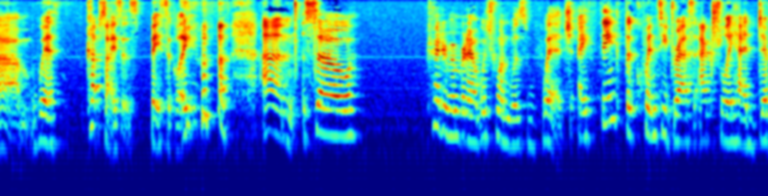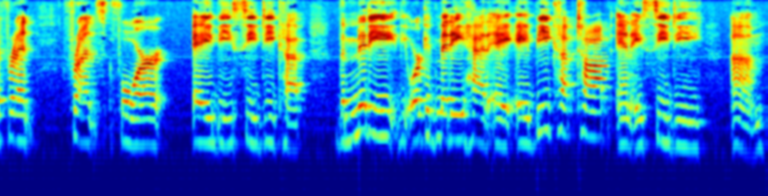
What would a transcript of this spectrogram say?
um, with cup sizes, basically. um, so, trying to remember now which one was which. I think the Quincy dress actually had different fronts for A, B, C, D cup. The midi, the Orchid midi had a AB cup top and a CD um,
